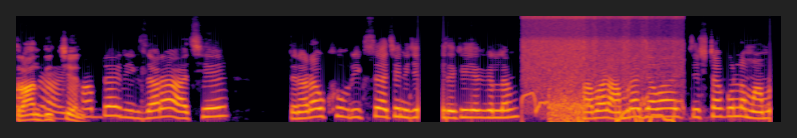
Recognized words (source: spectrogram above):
ত্রাণ দিচ্ছেন? সবটাই রিক্স যারা আছে তেনারাও খুব রিক্সে আছে নিজে দেখে গেলাম। আবার আমরা যাওয়ার চেষ্টা করলাম আমরা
